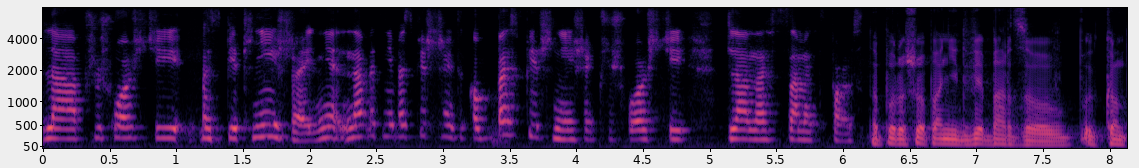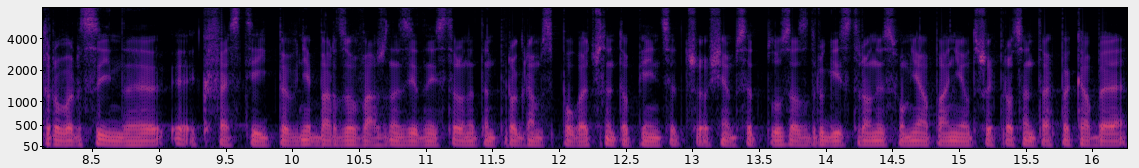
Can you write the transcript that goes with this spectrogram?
dla przyszłości bezpieczniejszej, nie, nawet nie tylko bezpieczniejszej przyszłości dla nas samych w Polsce. No poruszyła Pani dwie bardzo kontrowersyjne e, kwestie i pewnie bardzo ważne. Z jednej strony ten program społeczny to 500 czy 800, plus, a z drugiej strony wspomniała Pani o 3% PKB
